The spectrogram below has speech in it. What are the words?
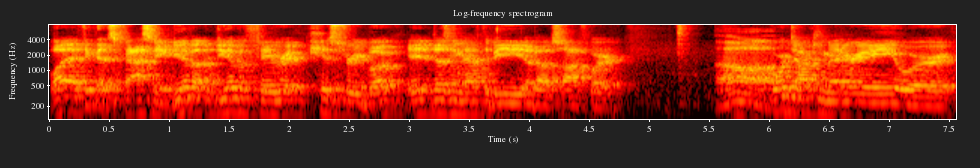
Well, I think that's fascinating. Do you have a Do you have a favorite history book? It doesn't even have to be about software Uh, or documentary or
